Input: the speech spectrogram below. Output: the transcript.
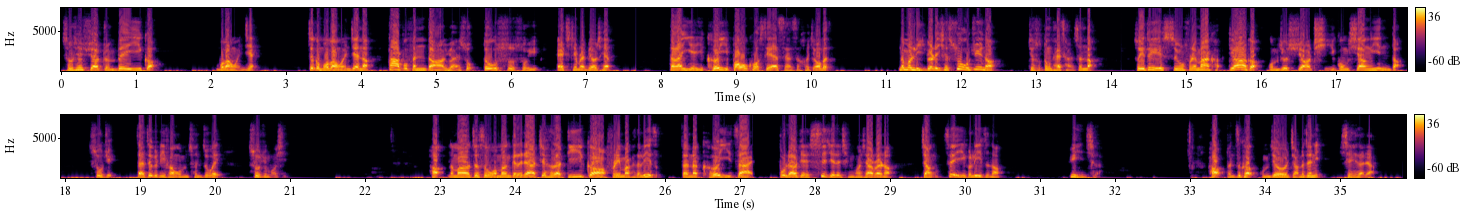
首先需要准备一个模板文件。这个模板文件呢，大部分的元素都是属于 HTML 标签，当然也可以包括 CSS 和脚本。那么里边的一些数据呢，就是动态产生的。所以对于使用 FreeMark，第二个我们就需要提供相应的数据。在这个地方，我们称之为数据模型。好，那么这是我们给大家介绍的第一个 FreeMark 的例子。但呢，可以在不了解细节的情况下边呢，将这一个例子呢运行起来。好，本次课我们就讲到这里，谢谢大家。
